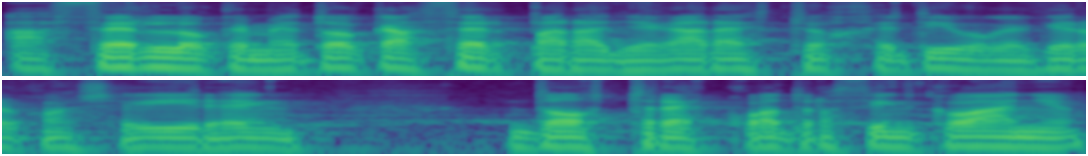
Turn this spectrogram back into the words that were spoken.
hacer lo que me toca hacer para llegar a este objetivo que quiero conseguir en 2, 3, 4, 5 años,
